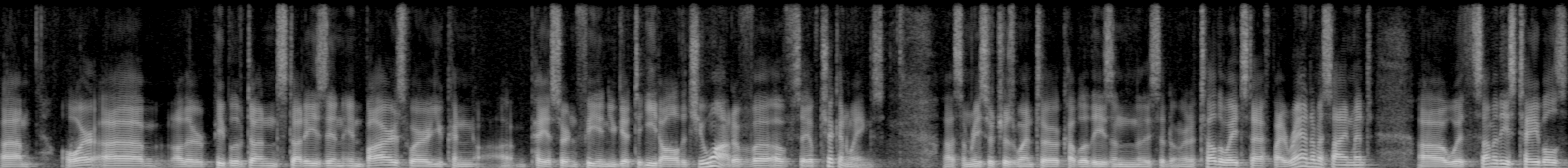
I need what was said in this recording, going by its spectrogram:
Um, or um, other people have done studies in, in bars where you can uh, pay a certain fee and you get to eat all that you want of, uh, of say, of chicken wings. Uh, some researchers went to a couple of these and they said, I'm going to tell the wait staff by random assignment uh, with some of these tables,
